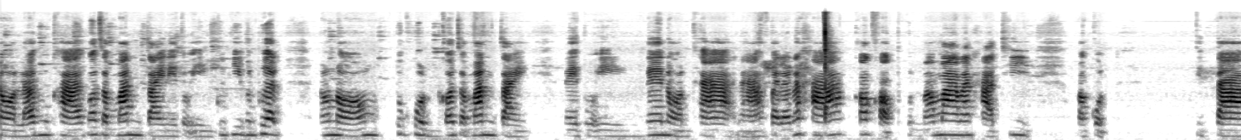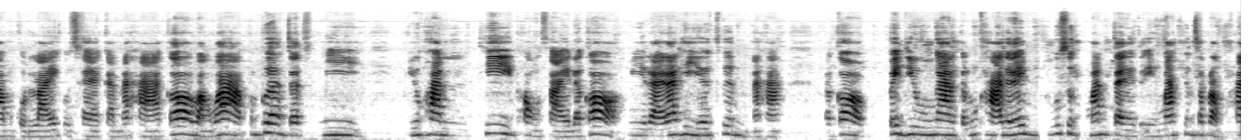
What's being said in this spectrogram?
นอนแล้วลูกค้าก็จะมั่นใจในตัวเองพี่ๆเพื่อนๆน้องๆ ทุกคนก็จะมั่นใจในตัวเองแน่นอนค่ะนะคะไปแล้วนะคะ ก็ขอบคุณมากๆนะคะที่มากดติดตามกดไลค์กดแชร์กันนะคะ ก็หวังว่าเพื่อนๆจะมีผิวพรรณที่ผ่องใสแล้วก็มีรายได้ที่เยอะขึ้นนะคะ แล้วก็ ไปดิวงานกับลูกค้าจะได้รู้สึกมั่นใจในตัวเองมากขึ้นสำหรับใคร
